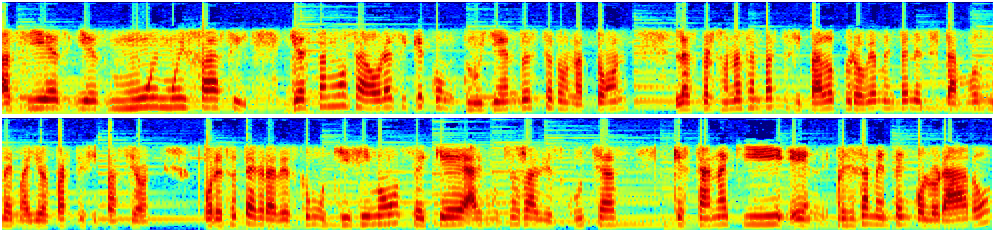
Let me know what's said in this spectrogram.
Así es, y es muy, muy fácil. Ya estamos ahora sí que concluyendo este donatón. Las personas han participado, pero obviamente necesitamos de mayor participación. Por eso te agradezco muchísimo. Sé que hay muchos radioescuchas que están aquí en, precisamente en Colorado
